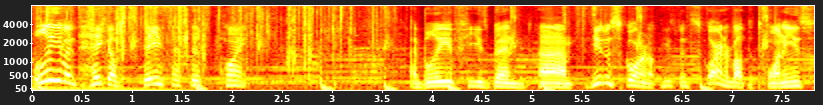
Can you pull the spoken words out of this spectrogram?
We'll even take a base at this point. I believe he's been um, he's been scoring he's been scoring about the 20s.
